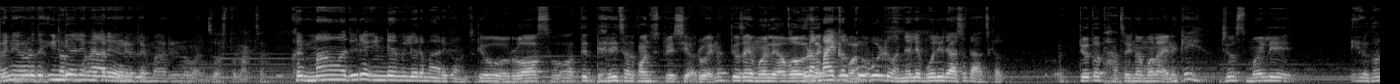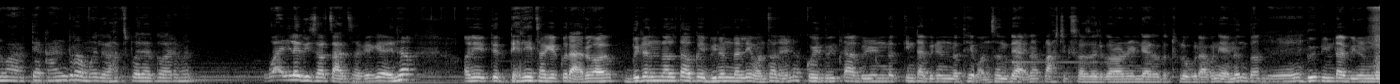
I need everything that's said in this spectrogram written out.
होइन, एउटा त इन्डियाले मार्यो मारेन भन्छ जस्तो लाग्छ। खै माओवादी र इन्डिया मिलेर मारेको हुन्छ। त्यो रस हो त्यो धेरै छ कन्सपिरेसीहरू होइन? त्यो चाहिँ मैले अब एउटा माइकल कोबोल्ट भन्नेले बोलिरहेछ त आजकल। त्यो त थाहा छैन मलाई होइन? के? जस मैले यो दरबार हत्याकाण्ड र मैले राज परिवारको बारेमा वाइल्डै रिसर्च हालिसकेँ कि? होइन? अनि त्यो धेरै छ कि कुराहरू वीरेन्द्रले त कोही वीरेन्द्रले भन्छन् होइन कोही दुईवटा वीरेन्द्र तिनवटा वीरेन्द्र थिए भन्छन् त्यहाँ होइन प्लास्टिक सर्जरी गराउनु इन्डियाको त ठुलो कुरा पनि होइन नि त। दुई तिनवटा वीरेन्द्र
